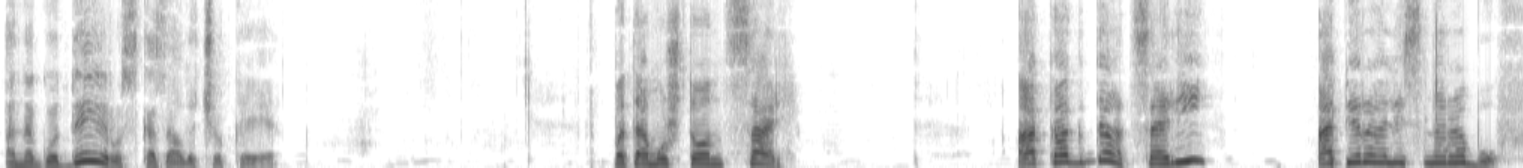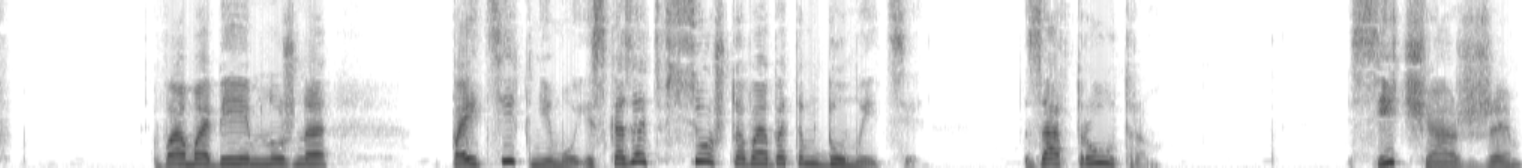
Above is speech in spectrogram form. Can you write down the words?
а на Годейру, — сказала Чокея. — Потому что он царь. А когда цари опирались на рабов? Вам обеим нужно пойти к нему и сказать все, что вы об этом думаете. Завтра утром. Сейчас же.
